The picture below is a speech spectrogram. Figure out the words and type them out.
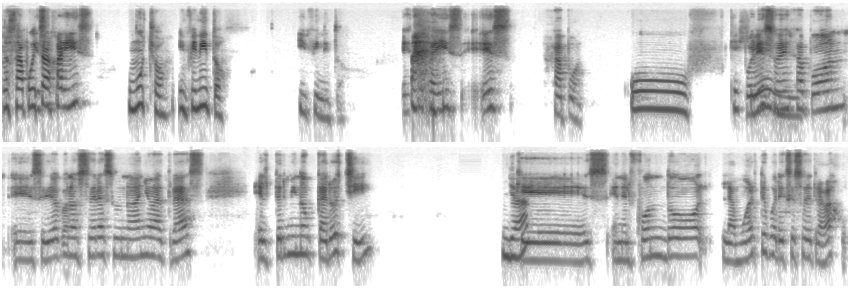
O sea, puedes Ese trabajar país mucho, infinito. infinito. Este país es Japón. Uf, qué Por eso en. Japón eh, se dio a conocer hace unos años atrás el término karochi, ¿Ya? que es en el fondo la muerte por exceso de trabajo.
